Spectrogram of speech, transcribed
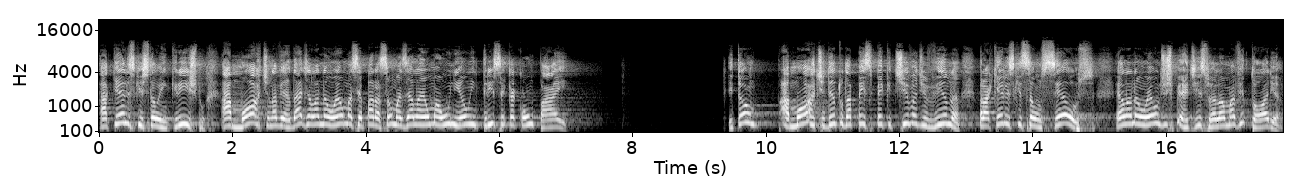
Aqueles que estão em Cristo, a morte, na verdade, ela não é uma separação, mas ela é uma união intrínseca com o Pai. Então, a morte, dentro da perspectiva divina, para aqueles que são seus, ela não é um desperdício, ela é uma vitória.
